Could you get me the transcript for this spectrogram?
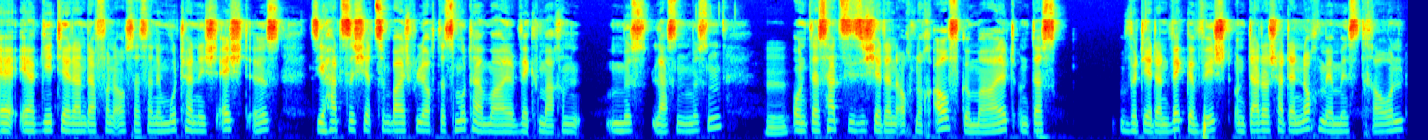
er, er geht ja dann davon aus, dass seine Mutter nicht echt ist. Sie hat sich ja zum Beispiel auch das Muttermal wegmachen müß, lassen müssen. Hm. Und das hat sie sich ja dann auch noch aufgemalt und das wird ja dann weggewischt und dadurch hat er noch mehr Misstrauen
